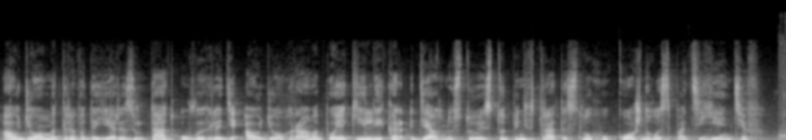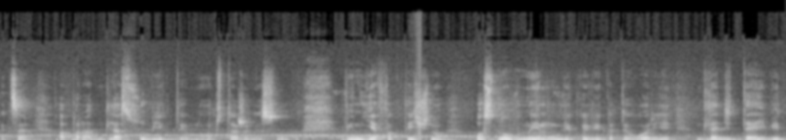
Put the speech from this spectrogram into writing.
Аудіометр видає результат у вигляді аудіограми, по якій лікар діагностує ступінь втрати слуху кожного з пацієнтів. Це апарат для суб'єктивного обстеження слуху. Він є фактично основним у віковій категорії для дітей від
